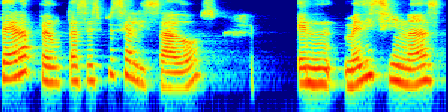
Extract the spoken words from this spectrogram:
terapeutas especializados en medicinas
